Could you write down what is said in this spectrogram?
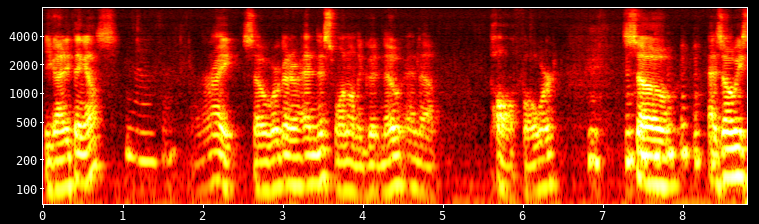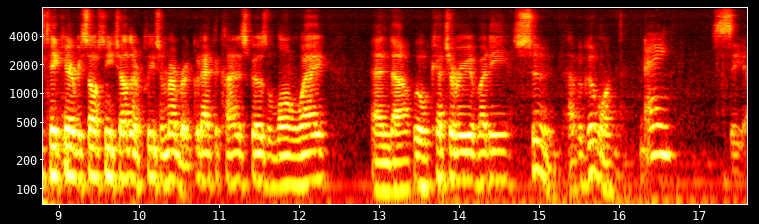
you got anything else? No, All right, so we're going to end this one on a good note and uh, Paul forward. So, as always, take care of yourselves and each other, and please remember, a good act of kindness goes a long way. And uh, we'll catch everybody soon. Have a good one. Bye. See ya.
